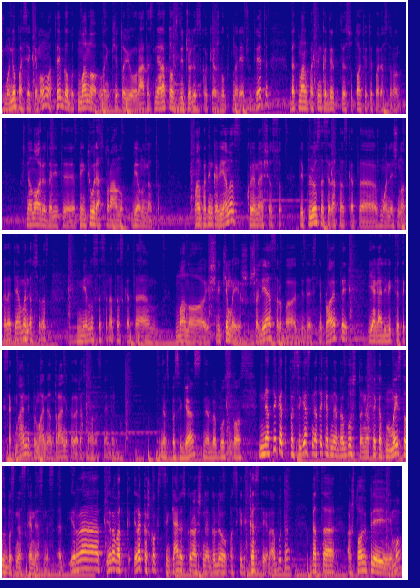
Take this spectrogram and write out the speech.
žmonių pasiekimumą, taip galbūt mano lankytojų ratas nėra toks didžiulis, kokį aš galbūt norėčiau turėti, bet man patinka dirbti su tokio tipo restoranu. Aš nenoriu daryti penkių restoranų vienu metu. Man patinka vienas, kuriame aš esu. Tai pliusas yra tas, kad e, žmonės žino, kad atėjo mane suras. Minusas yra tas, kad e, mano išvykimai iš šalies arba didesni projektai, jie gali vykti tik sekmanį, pirmadienį, antradienį, kada restoranas nedirba. Nes pasigės, nebebus tos. Ne tai, kad pasigės, ne tai, kad nebebus to, ne tai, kad maistas bus neskanesnis. Yra, yra, vat, yra kažkoks cinkelis, kurio aš negaliu pasakyti, kas tai yra būtent, bet e, aš stoviu prie įėjimo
